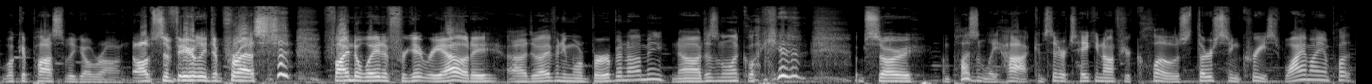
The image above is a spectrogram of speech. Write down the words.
What could possibly go wrong? Oh, I'm severely depressed. Find a way to forget reality. Uh, do I have any more bourbon on me? No, it doesn't look like it. I'm sorry. I'm pleasantly hot. Consider taking off your clothes. Thirst increased. Why am I unpleasant?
